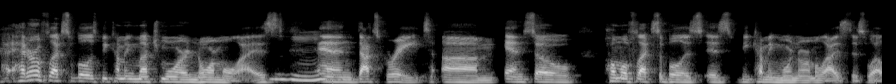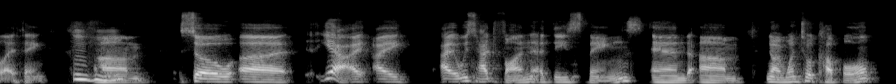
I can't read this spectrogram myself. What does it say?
Heteroflexible is becoming much more normalized, mm-hmm. and that's great. Um, and so homoflexible is is becoming more normalized as well. I think. Mm-hmm. Um, so uh, yeah, I, I I always had fun at these things, and um, you know, I went to a couple.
